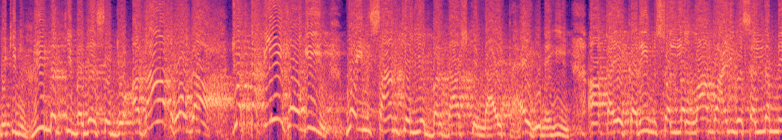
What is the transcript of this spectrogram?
लेकिन गीबत की वजह से जो अजाब होगा, जो तकलीफ़ होगी, वो इंसान के लिए बर्दाश्त के लायक है ही नहीं। आकाए करीम सल्लल्लाहु अलैहि वसल्लम ने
